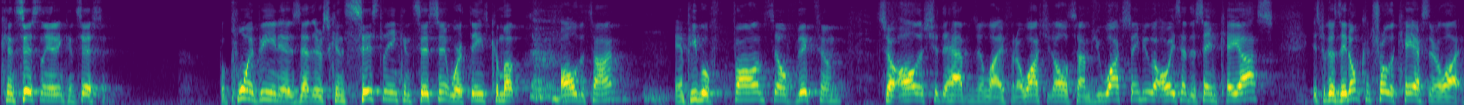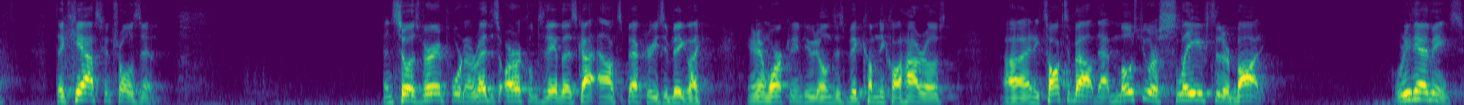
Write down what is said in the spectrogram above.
Consistently and inconsistent. But point being is that there's consistently inconsistent where things come up all the time, and people fall themselves victim to all the shit that happens in life. And I watch it all the time. You watch the same people always have the same chaos, it's because they don't control the chaos in their life. The chaos controls them. And so it's very important. I read this article today, but it's got Alex Becker. He's a big like internet marketing dude, owns this big company called Hyros. Uh, and he talks about that most people are slaves to their body. What do you think that means?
